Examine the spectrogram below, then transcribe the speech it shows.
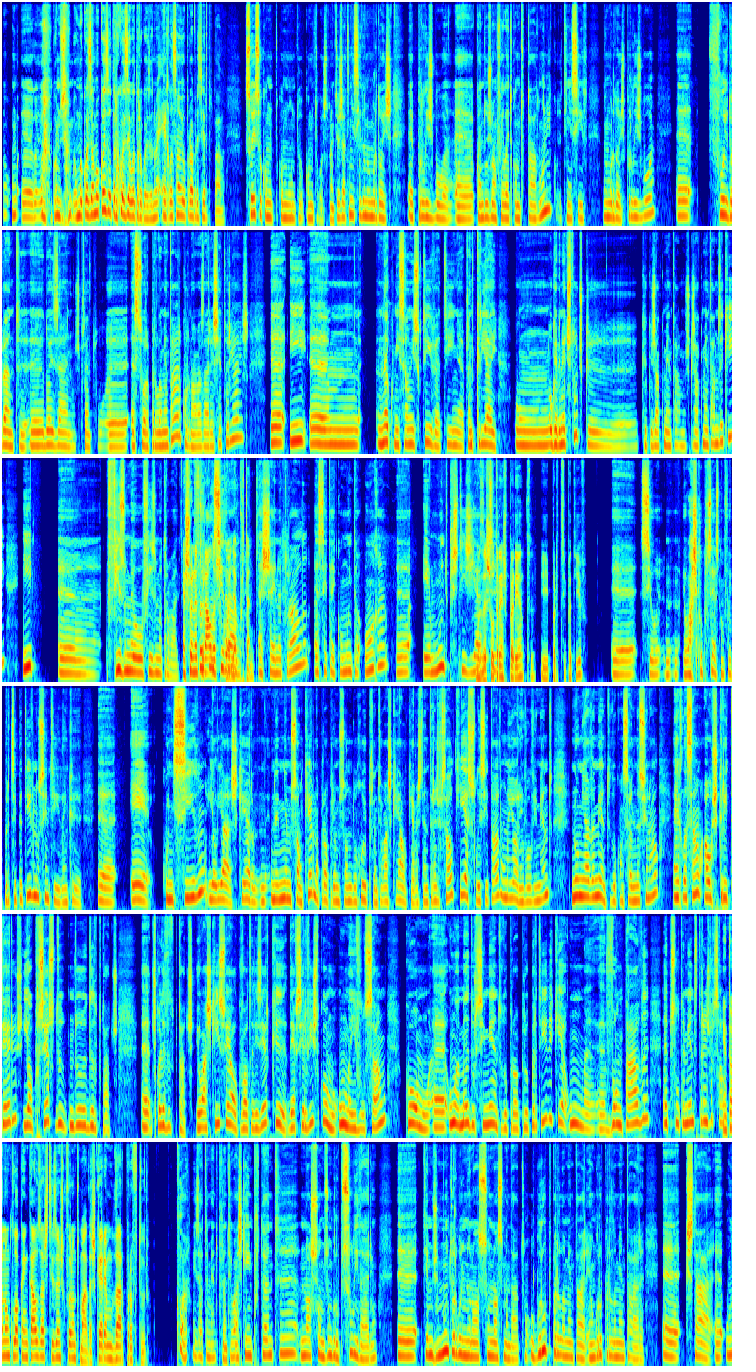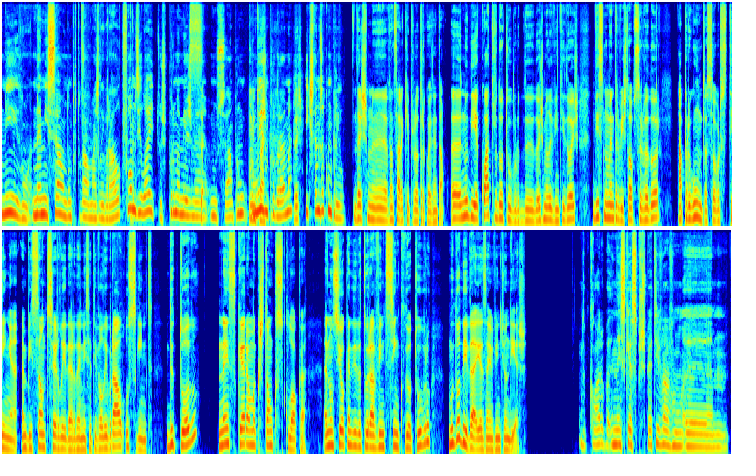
Uh, uma coisa é uma coisa, outra coisa é outra coisa, não é? Em relação a eu própria ser deputada. Sou isso com muito, com muito, com muito gosto. Pronto, eu já tinha sido número 2 uh, eh, por Lisboa uh, quando o João foi eleito como deputado único, tinha sido número 2 por Lisboa. Uh, fui durante dois anos, portanto, assessora parlamentar, coordenava as áreas setoriais e um, na comissão executiva tinha, portanto, criei um, o gabinete de estudos que, que, já comentámos, que já comentámos aqui e fiz, o meu, fiz o meu trabalho. Achou natural a escolha, portanto? Achei natural, aceitei com muita honra, uh, é muito prestigiante. Mas achou transparente e participativo? Uh, se eu, eu acho que o processo não foi participativo no sentido em que uh, é conhecido e aliás quer na minha moção quer na própria moção do Rui portanto eu acho que é algo que é bastante transversal que é solicitado um maior envolvimento nomeadamente do Conselho Nacional em relação aos critérios e ao processo de, de, de deputados uh, de escolha de deputados eu acho que isso é algo volto a dizer que deve ser visto como uma evolução como uh, um amadurecimento do próprio partido e que é uma uh, vontade absolutamente transversal. Então não coloca em causa as decisões que foram tomadas, querem mudar para o futuro. Claro, exatamente. Portanto, eu acho que é importante, nós somos um grupo solidário, Uh, temos muito orgulho no nosso, no nosso mandato. O grupo parlamentar é um grupo parlamentar uh, que está uh, unido na missão de um Portugal mais liberal, que fomos eleitos por uma mesma moção, por um, por um mesmo bem. programa Deixe... e que estamos a cumpri-lo. Deixe-me avançar aqui para outra coisa então. no dia 4 de outubro de 2022, disse numa entrevista ao Observador, à pergunta sobre se tinha ambição de ser líder da iniciativa liberal, o seguinte: de todo, nem sequer é uma questão que se coloca anunciou a candidatura a 25 de outubro, mudou de ideias em 21 dias. Claro, nem sequer se perspectivavam. Uh,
